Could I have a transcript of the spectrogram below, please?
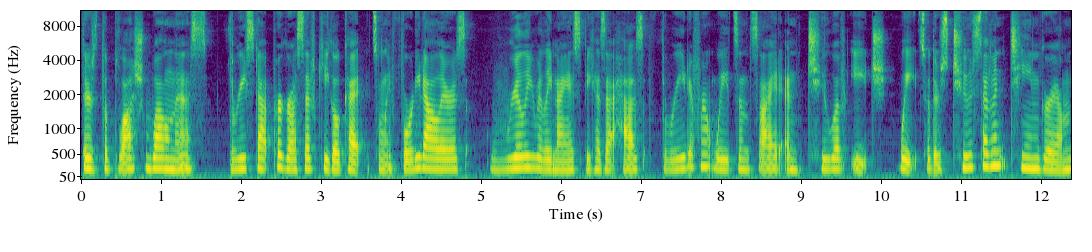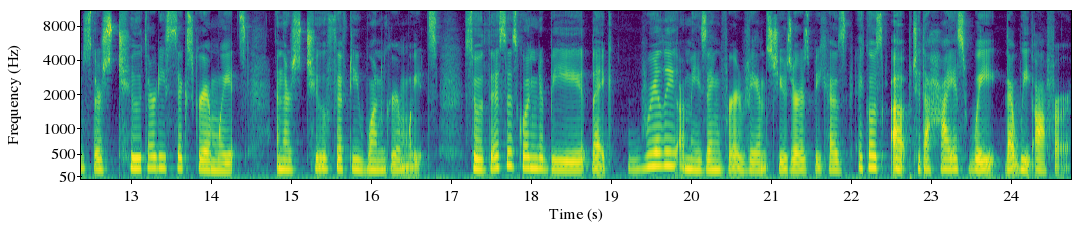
There's the Blush Wellness three step progressive Kegel kit. It's only $40. Really, really nice because it has three different weights inside and two of each weight. So there's two 17 grams, there's two 36 gram weights, and there's two 51 gram weights. So this is going to be like really amazing for advanced users because it goes up to the highest weight that we offer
